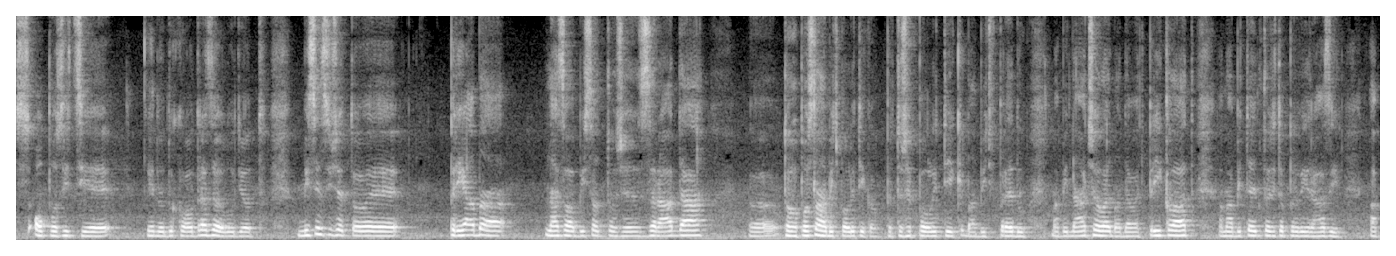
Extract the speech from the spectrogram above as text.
z opozície, jednoducho odrazujú ľudí od... Myslím si, že to je priama, nazval by som to, že zrada toho poslana byť politikom, pretože politik má byť vpredu, má byť na čele, má dávať príklad a má byť ten, ktorý to prvý razí. A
